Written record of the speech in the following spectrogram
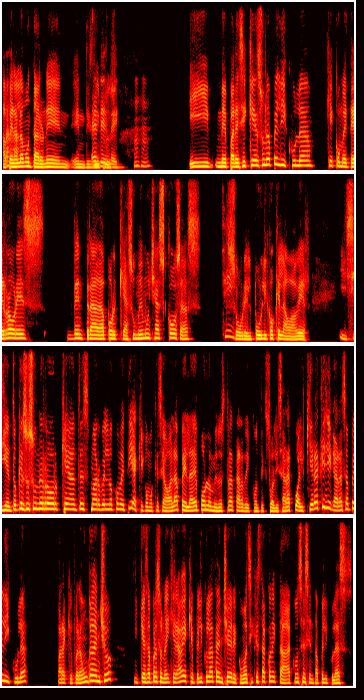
Apenas Ajá. la montaron en, en Disney En Plus. Disney. Y me parece que es una película que comete errores de entrada porque asume muchas cosas Sí, sobre el público que la va a ver. Y siento que eso es un error que antes Marvel no cometía, que como que se daba la pela de por lo menos tratar de contextualizar a cualquiera que llegara a esa película para que fuera un gancho y que esa persona dijera, ve, qué película tan chévere, ¿cómo así que está conectada con 60 películas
